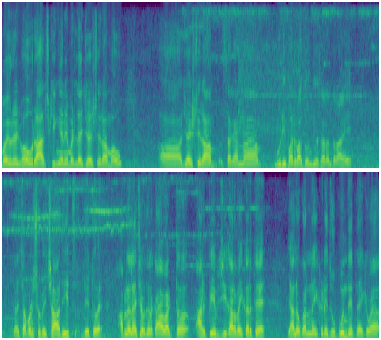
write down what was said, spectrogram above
मयुरेश भाऊ राज किंग यांनी म्हटलं आहे जय श्रीराम भाऊ. जय श्रीराम. सगळ्यांना गुढीपाडवा दोन दिवसानंतर आहे. त्याच्या आपण शुभेच्छा आधीच देतो आहे आपल्याला याच्याबद्दल काय वाटतं? आर पी एफ जी कारवाई करते. आहे या लोकांना इकडे झोपून देत नाही किंवा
